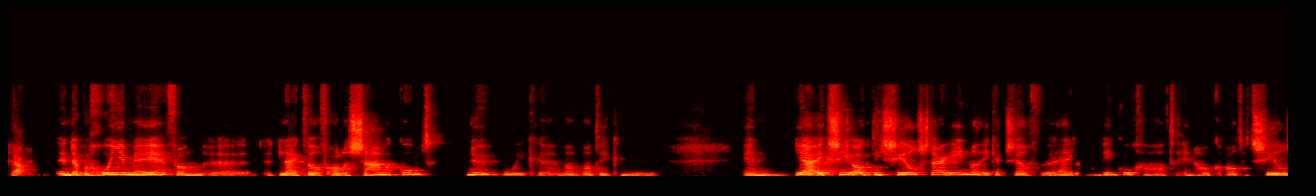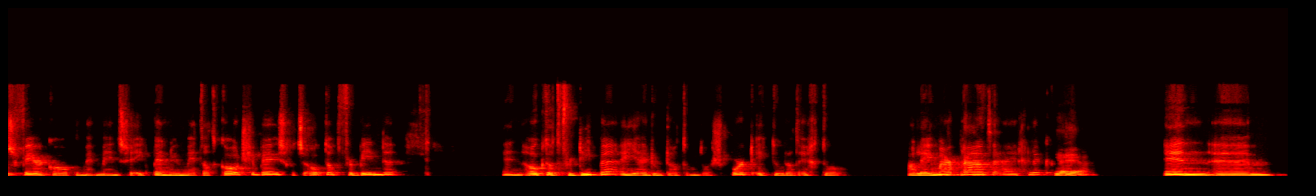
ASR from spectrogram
Ja. En daar begon je mee, hè, van uh, het lijkt wel of alles samenkomt nu, hoe ik, uh, wat, wat ik nu. En ja, ik zie ook die sales daarin, want ik heb zelf een hele winkel gehad en ook altijd sales, verkopen met mensen. Ik ben nu met dat coachen bezig, het is ook dat verbinden en ook dat verdiepen. En jij doet dat dan door sport, ik doe dat echt door alleen maar praten eigenlijk. Ja, ja. En um,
